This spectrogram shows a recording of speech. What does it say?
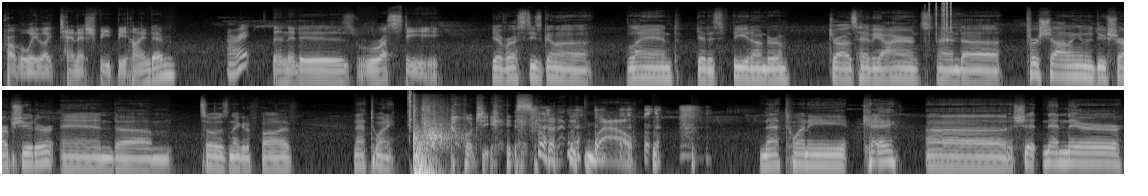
probably like ten-ish feet behind him. All right. Then it is Rusty. Yeah, Rusty's gonna land, get his feet under him, draws heavy irons, and uh, first shot I'm gonna do sharpshooter, and um, so is negative five, nat twenty. Oh jeez. Wow. nat twenty. Okay, uh, shit. And then there,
